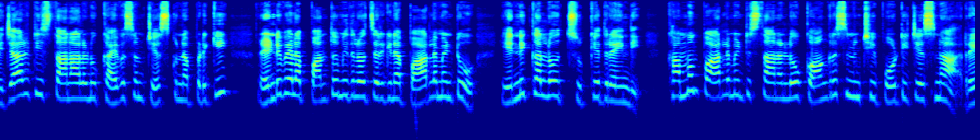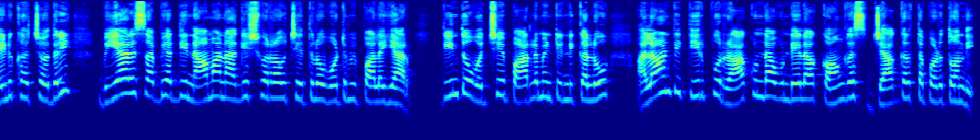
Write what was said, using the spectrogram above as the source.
మెజారిటీ స్థానాలను కైవసం చేసుకున్నప్పటికీ రెండు వేల పంతొమ్మిదిలో జరిగిన పార్లమెంటు ఎన్నికల్లో చుక్కెదురైంది. ఖమ్మం పార్లమెంటు స్థానంలో కాంగ్రెస్ నుంచి పోటీ చేసిన రేణుకా చౌదరి బీఆర్ఎస్ అభ్యర్థి నామా నాగేశ్వరరావు చేతిలో ఓటమి పాలయ్యారు. దీంతో వచ్చే పార్లమెంట్ ఎన్నికల్లో అలాంటి తీర్పు రాకుండా ఉండేలా కాంగ్రెస్ జాగ్రత్త పడుతోంది.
